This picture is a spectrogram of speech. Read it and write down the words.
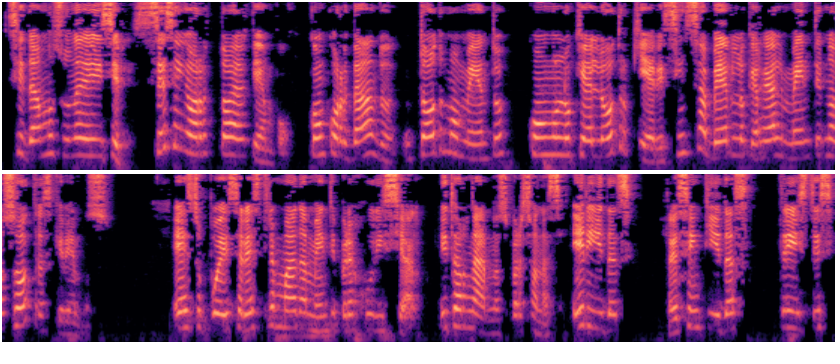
si damos una de decir, sí señor, todo el tiempo, concordando en todo momento con lo que el otro quiere, sin saber lo que realmente nosotras queremos? Esto puede ser extremadamente perjudicial y tornarnos personas heridas, resentidas, tristes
